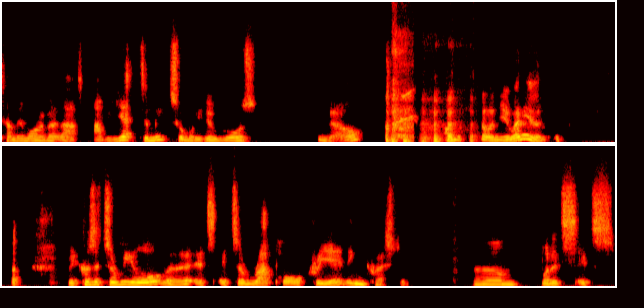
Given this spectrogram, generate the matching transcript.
tell me more about that." I've yet to meet somebody who goes, "No, I'm not telling you anything," because it's a real opener. It's it's a rapport creating question, um, but it's it's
